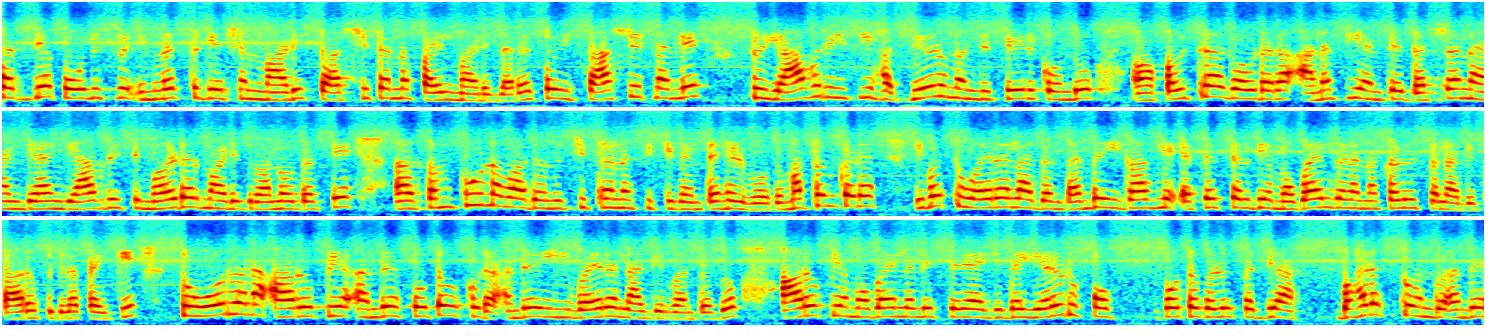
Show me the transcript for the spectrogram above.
ಸದ್ಯ ಪೊಲೀಸರು ಇನ್ವೆಸ್ಟಿಗೇಷನ್ ಮಾಡಿ ಚಾರ್ಜ್ ಅನ್ನ ಫೈಲ್ ಮಾಡಿದ್ದಾರೆ. ಸೊ ಈ ಚಾರ್ಜ್ನಲ್ಲಿ ಸೊ ಯಾವ ರೀತಿ ಹದಿನೇಳು ಮಂದಿ ಸೇರಿಕೊಂಡು ಪವಿತ್ರ ಗೌಡರ ಅಣತಿಯಂತೆ ದರ್ಶನ್ ಅಂಡ್ ಗ್ಯಾಂಗ್ ಯಾವ ರೀತಿ ಮರ್ಡರ್ ಮಾಡಿದ್ರು ಅನ್ನೋದಕ್ಕೆ ಸಂಪೂರ್ಣವಾದ ಒಂದು ಚಿತ್ರಣ ಸಿಕ್ಕಿದೆ ಅಂತ ಹೇಳ್ಬೋದು. ಮತ್ತೊಂದ್ ಕಡೆ ಇವತ್ತು ವೈರಲ್ ಆದಂತ, ಅಂದ್ರೆ ಈಗಾಗಲೇ ಎಫ್ ಎಸ್ ಎಲ್ಗೆ ಮೊಬೈಲ್ ಗಳನ್ನ ಕಳುಹಿಸಲಾಗಿತ್ತು ಆರೋಪಿಗಳ ಪೈಕಿ, ಸೊ ಓರ್ವನ ಆರೋಪಿಯ ಅಂದ್ರೆ ಫೋಟೋ ಕೂಡ, ಅಂದ್ರೆ ಈ ವೈರಲ್ ಆಗಿರುವಂತದ್ದು ಆರೋಪಿಯ ಮೊಬೈಲ್ನಲ್ಲಿ ಸೆರೆಯಾಗಿದ್ದ ಎರಡು ಫೋಟೋಗಳು ಸದ್ಯ ಬಹಳಷ್ಟು ಒಂದು, ಅಂದ್ರೆ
